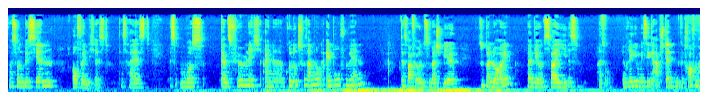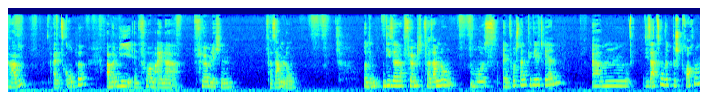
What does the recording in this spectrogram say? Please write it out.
was so ein bisschen aufwendig ist. Das heißt, es muss ganz förmlich eine Gründungsversammlung einberufen werden. Das war für uns zum Beispiel super neu, weil wir uns zwar jedes, also in regelmäßigen Abständen getroffen haben als Gruppe, aber nie in Form einer förmlichen Versammlung. Und in dieser förmlichen Versammlung muss ein Vorstand gewählt werden. Ähm, die Satzung wird besprochen,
